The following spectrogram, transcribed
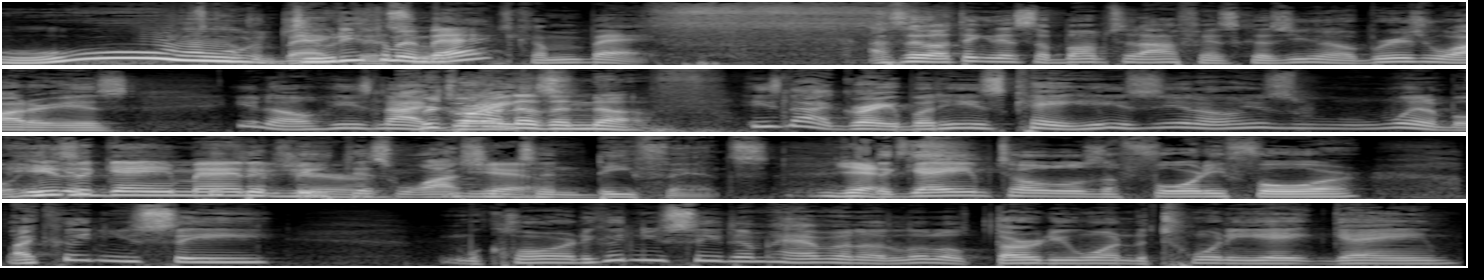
Ooh, Back Jeudy's coming week. back. He's coming back. I said I think that's a bump to the offense because you know Bridgewater is you know he's not Bridgewater great. does enough. He's not great, but he's K. He's you know he's winnable. He's He a game manager. He can beat this Washington defense. Yes. the game total is a forty four. Like, couldn't you see McLaurin? Couldn't you see them having a little thirty one to twenty eight game?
